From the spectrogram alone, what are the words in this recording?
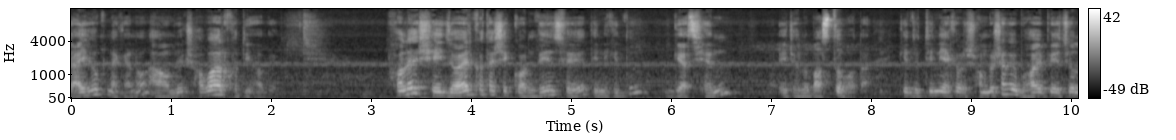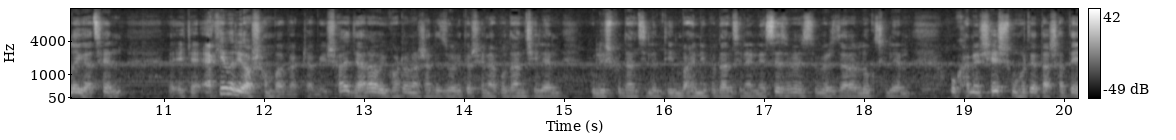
যাই হোক না কেন, আওয়ামী লীগ সবার ক্ষতি হবে। ফলে সেই জয়ের কথা সে কনভিন্স হয়ে তিনি কিন্তু গেছেন, এটা হলো বাস্তবতা। কিন্তু তিনি একেবারে সঙ্গে সঙ্গে ভয় পেয়ে চলে গেছেন এটা একেবারেই অসম্ভব একটা বিষয়। যারা ওই ঘটনার সাথে জড়িত সেনাপ্রধান ছিলেন, পুলিশ প্রধান ছিলেন, তিন বাহিনী প্রধান ছিলেন, এসএসএফের যারা লোক ছিলেন, ওখানে শেষ মুহূর্তে তার সাথে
